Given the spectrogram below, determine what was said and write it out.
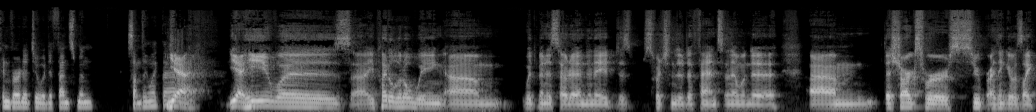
converted to a defenseman, something like that. Yeah, yeah, he was. Uh, he played a little wing um, with Minnesota, and then they just switched into defense. And then when the um, the Sharks were super, I think it was like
